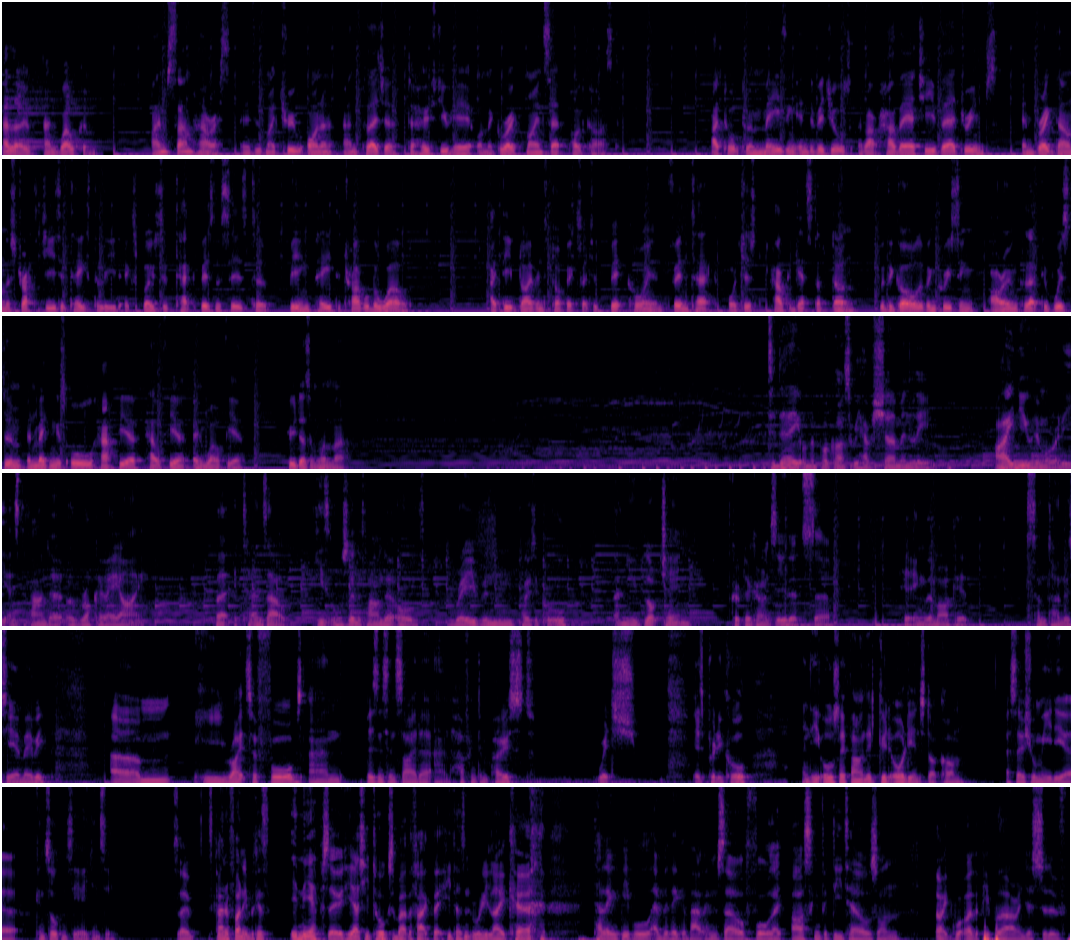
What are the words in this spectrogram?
Hello and welcome. I'm Sam Harris, and it is my true honour and pleasure to host you here on the Growth Mindset podcast. I talk to amazing individuals about how they achieve their dreams and break down the strategies it takes to lead explosive tech businesses to being paid to travel the world. I deep dive into topics such as Bitcoin and fintech, or just how to get stuff done, with the goal of increasing our own collective wisdom and making us all happier, healthier, and wealthier. Who doesn't want that? Today on the podcast, we have Sherman Lee. I knew him already as the founder of Rocco AI, but it turns out he's also the founder of Raven Protocol, a new blockchain cryptocurrency that's uh, hitting the market sometime this year, maybe. Um, he writes for Forbes and Business Insider and Huffington Post, which is pretty cool. And he also founded GoodAudience.com, a social media consultancy agency. So it's kind of funny because in the episode, he actually talks about the fact that he doesn't really like uh, telling people everything about himself or like asking for details on like what other people are and just sort of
